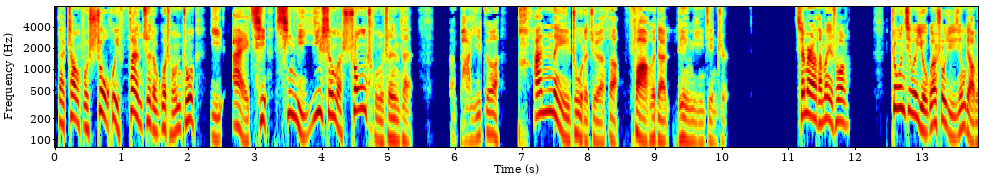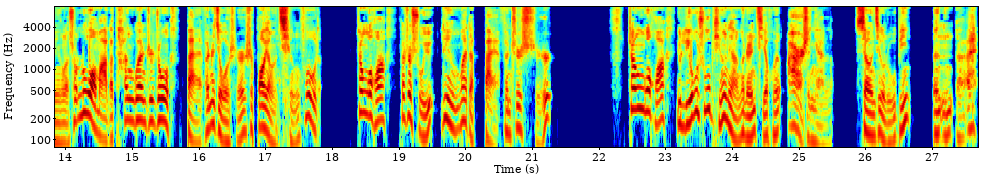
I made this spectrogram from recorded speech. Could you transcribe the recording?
在丈夫受贿犯罪的过程中，以爱妻、心理医生的双重身份。把一个贪内助的角色发挥的淋漓尽致。前面啊，咱们也说了，中纪委有关数据已经表明了，说落马的贪官之中，百分之九十是包养情妇的。张国华他是属于另外的百分之十。张国华与刘淑萍两个人结婚二十年了，相敬如宾，恩恩爱爱，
